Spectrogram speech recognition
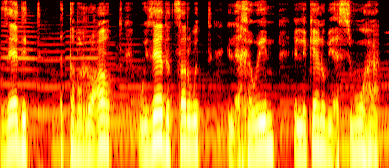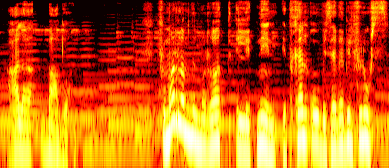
زادت التبرعات وزادت ثروة الأخوين اللي كانوا بيقسموها على بعضهم. في مرة من المرات الاتنين اتخانقوا بسبب الفلوس.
